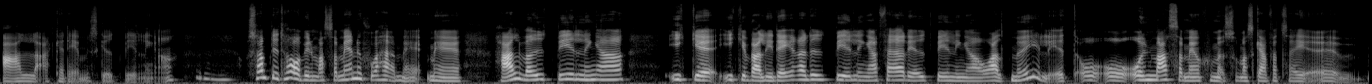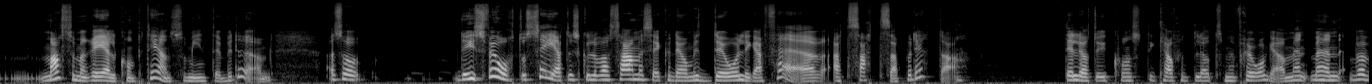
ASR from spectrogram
alla akademiska utbildningar. Mm. samtidigt har vi en massa människor här med, med halva utbildningar, icke, icke validerade utbildningar, färdiga utbildningar och allt möjligt. Och, och, och en massa människor som har skaffat sig eh, massor med reell kompetens som inte är bedömd. Alltså det är svårt att se att det skulle vara samhällsekonomiskt dålig affär att satsa på detta. Det låter ju konstigt, kanske inte låter som en fråga, men, men vad,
